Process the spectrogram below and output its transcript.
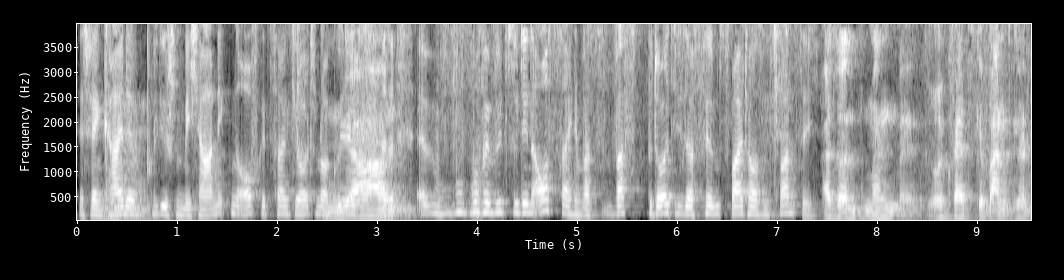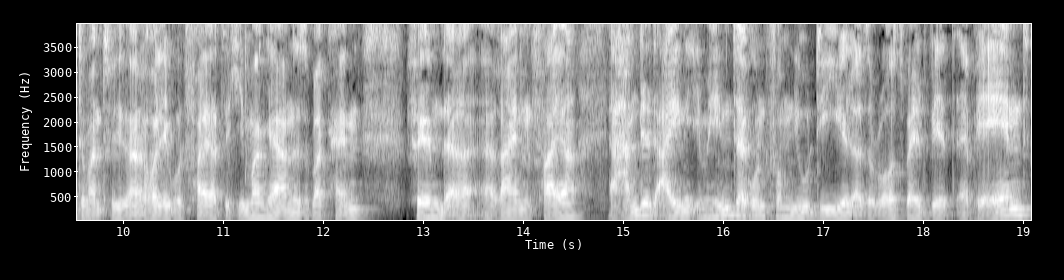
Es werden keine mhm. politischen Mechaniken aufgezeigt, die heute noch gut ja. Also äh, wofür willst du den auszeichnen? Was, was bedeutet dieser Film 2020? Also man rückwärts gewandt könnte man natürlich sagen, Hollywood feiert sich immer gerne, ist aber kein Film der reinen Feier. Er handelt eigentlich im Hintergrund vom New Deal. Also Roosevelt wird erwähnt,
